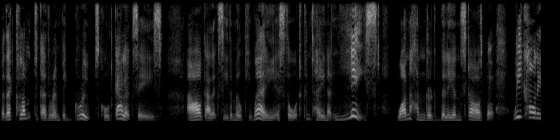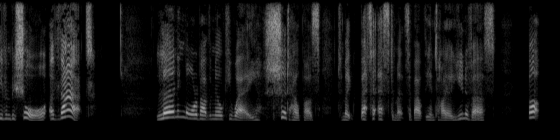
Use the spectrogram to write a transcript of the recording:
but they're clumped together in big groups called galaxies. Our galaxy, the Milky Way, is thought to contain at least 100 billion stars, but we can't even be sure of that. Learning more about the Milky Way should help us to make better estimates about the entire universe, but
